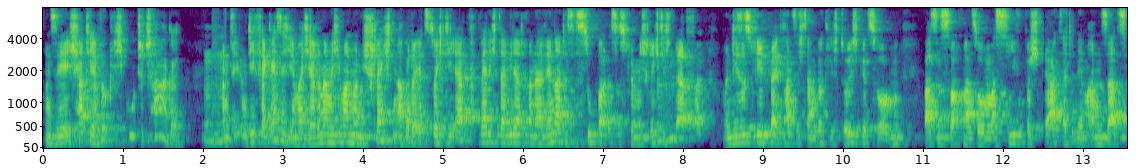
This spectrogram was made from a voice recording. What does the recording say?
und sehe, ich hatte ja wirklich gute Tage. Mhm. Und, die, und, die, vergesse ich immer. Ich erinnere mich immer nur an die schlechten, aber jetzt durch die App werde ich da wieder dran erinnert. Das ist super. Das ist für mich richtig mhm. wertvoll. Und dieses Feedback hat sich dann wirklich durchgezogen, was uns nochmal so massiv bestärkt hat in dem Ansatz,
